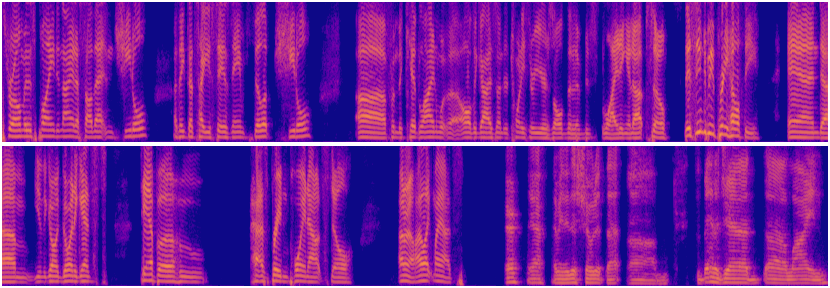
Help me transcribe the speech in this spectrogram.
Strome is playing tonight. I saw that in Chytil. I think that's how you say his name, Filip Chytil, uh, from the kid line. Uh, all the guys under 23 years old that have been lighting it up. So they seem to be pretty healthy. And um, you know, going going against Tampa, who has Brayden Point out still. I don't know. I like my odds. Fair. Yeah. I mean, they just showed it that um Zibanejad uh line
